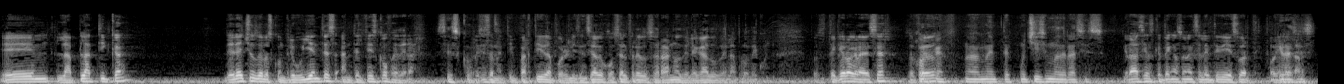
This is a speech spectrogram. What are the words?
la plática Derechos de los contribuyentes ante el Fisco Federal. Sí, es Precisamente impartida por el licenciado José Alfredo Serrano, delegado de la Prodecon. Pues te quiero agradecer. Jorge, nuevamente, muchísimas gracias. Gracias, que tengas un excelente día y suerte. gracias.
